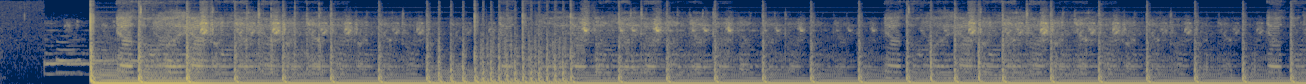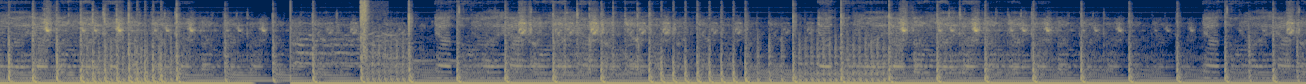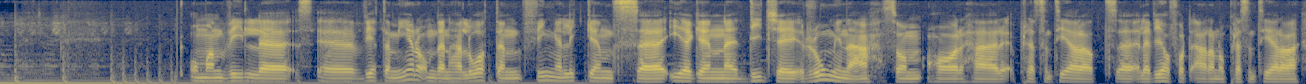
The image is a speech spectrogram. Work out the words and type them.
Man vill eh, eh, veta mer om den här låten, Fingerlickens eh, egen DJ Romina som har här presenterat, eh, eller vi har fått äran att presentera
